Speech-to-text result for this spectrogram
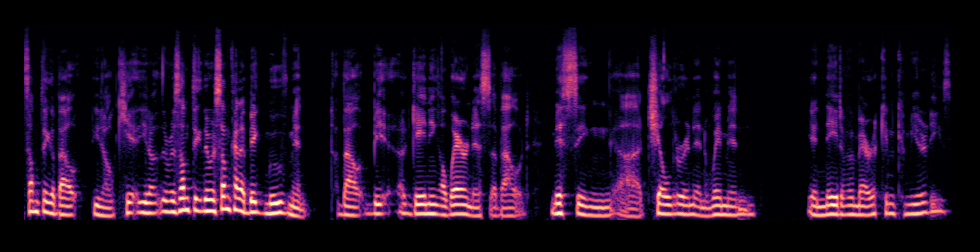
something about you know you know there was something there was some kind of big movement about be, uh, gaining awareness about missing uh, children and women in Native American communities.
